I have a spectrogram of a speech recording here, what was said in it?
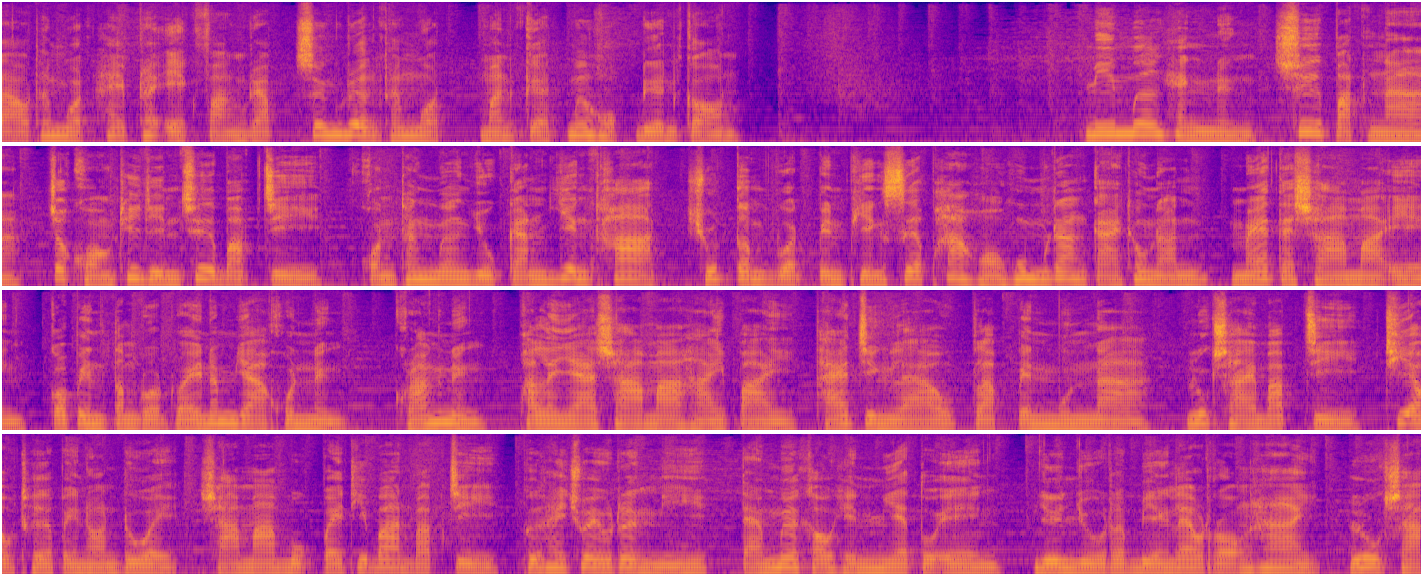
ราวทั้งหมดให้พระเอกฟังครับ ซึ่งเรื่องทั้งหมดมันเกิดเมื่อ 6 เดือนก่อน มีเมืองแห่งหนึ่ง ชื่อปัตนา เจ้าของที่ดินชื่อบับจี คนทั้งเมืองอยู่กันเยี่ยงทาสชุดตำรวจเป็นเพียงเสื้อผ้าห่อหุ้มร่างกายเท่านั้น แม้แต่ชามาเองก็เป็นตำรวจไว้น้ำยาคนหนึ่ง ครั้งหนึ่ง ภรรยาชามาหายไป แท้จริงแล้วกลับเป็นมุนนา ลูกชายบับจีที่เอาเธอไปนอนด้วย ชามาบุกไปที่บ้านบับจี เพื่อให้ช่วยเรื่องนี้ แต่เมื่อเขาเห็นเมียตัวเอง ยืนอยู่ระเบียงแล้วร้องไห้ ลูกชา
